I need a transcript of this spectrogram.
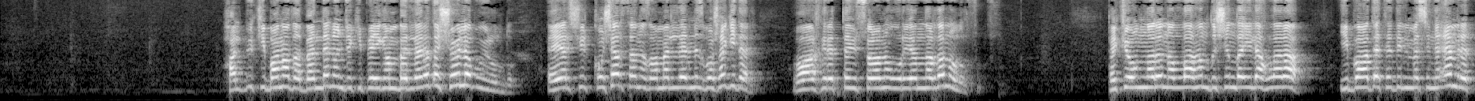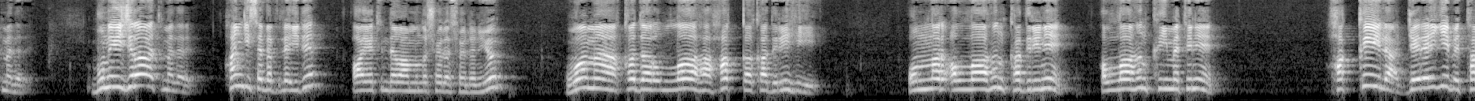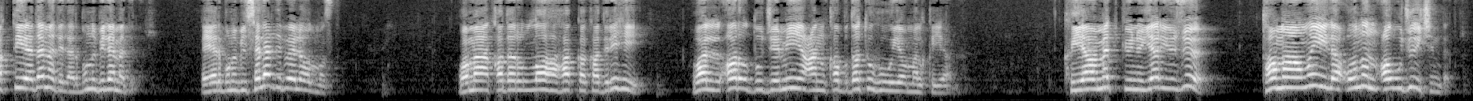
Halbuki bana da benden önceki peygamberlere de şöyle buyuruldu. Eğer şirk koşarsanız amelleriniz boşa gider ve ahirette hüsrana uğrayanlardan olursunuz. Peki onların Allah'ın dışında ilahlara ibadet edilmesini emretmeleri, bunu icra etmeleri hangi sebepleydi? Ayetin devamında şöyle söyleniyor. وَمَا قَدَرُ اللّٰهَ حَقَّ قَدْرِهِ Onlar Allah'ın kadrini, Allah'ın kıymetini hakkıyla, gereği gibi takdir edemediler, bunu bilemediler. Eğer bunu bilselerdi böyle olmazdı. وَمَا قَدَرُ اللّٰهَ حَقَّ قَدْرِهِ وَالْأَرْضُ جَمِيعًا قَبْضَتُهُ يَوْمَ الْقِيَامَةِ Kıyamet günü yeryüzü tamamıyla onun avucu içindedir.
